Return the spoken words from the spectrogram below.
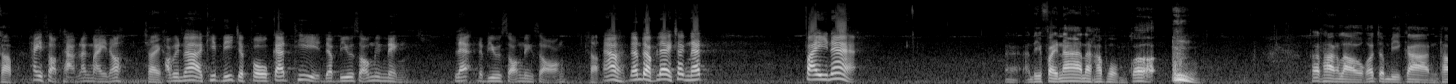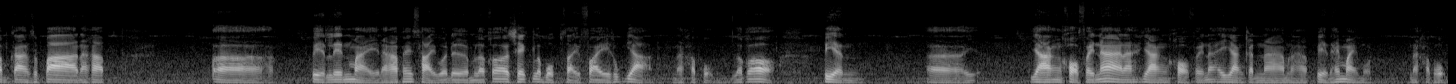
ครับ ให้สอบถามหลังไม้เนาะ ใช่ครัเอาบ เป็นว่าคลิปนี้จะโฟกัสที่ W211 และ W212 ครับ อ้าวลำดับแรกช่างนัด ไฟหน้า อ่าอันนี้ไฟหน้านะครับผมก็ ถ้าทางเราก็จะมีการทำการสปานะครับอ่าเปลี่ยนเลนส์ใหม่นะครับ ให้ใสกว่าเดิม แล้วก็เช็คระบบสายไฟทุกอย่างนะครับผมแล้วก็เปลี่ยนอ่ายางขอบไฟหน้านะยางขอบไฟหน้าไอ้ยางกันน้ำนะครับเปลี่ยนให้ใหม่หมดนะครับผม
